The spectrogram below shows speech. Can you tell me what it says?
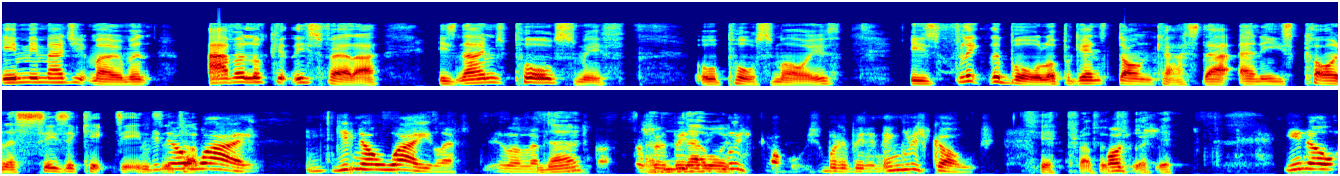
in my magic moment, have a look at this fella. His name's Paul Smith or Paul Smythe. He's flicked the ball up against Doncaster and he's kind of scissor kicked it into You the know top. why? Do you know why he left? He left No, Because would have been no an. English coach. Would have been an English coach. Yeah, probably. yeah. You know,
